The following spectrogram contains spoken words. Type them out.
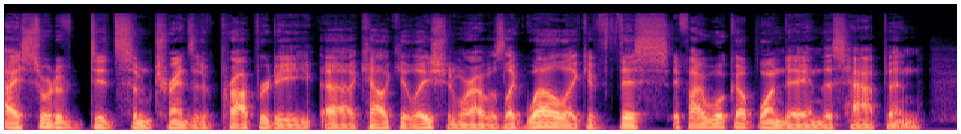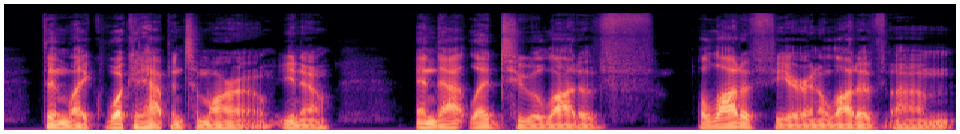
I sort of did some transitive property uh, calculation where I was like, well, like if this, if I woke up one day and this happened, then like what could happen tomorrow, you know? And that led to a lot of, a lot of fear and a lot of, um,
